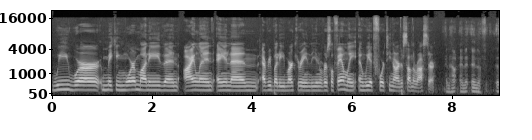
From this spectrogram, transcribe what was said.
We were making more money than Island, A and M, everybody, Mercury, and the Universal family, and we had 14 artists on the roster. And, how, and, and a, a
